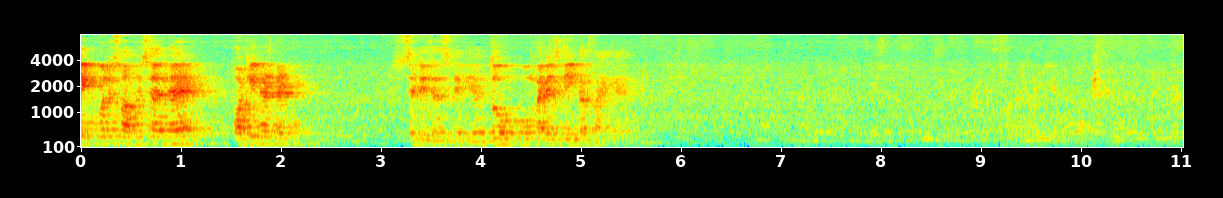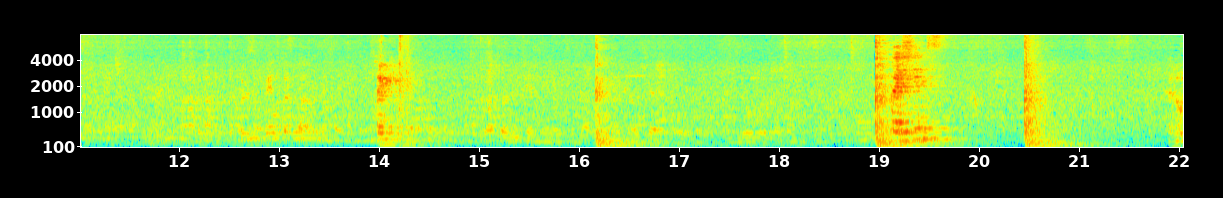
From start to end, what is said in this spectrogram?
एक पुलिस ऑफिसर है फोर्टीन हंड्रेड सिटीजन के लिए तो वो मैनेज नहीं कर पाएँगे। थैंक यू Questions? हेलो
